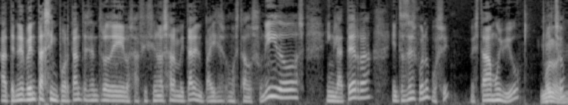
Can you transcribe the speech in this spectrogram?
a tener ventas importantes dentro de los aficionados al metal en países como Estados Unidos, Inglaterra, entonces bueno, pues sí, estaba muy vivo. hecho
